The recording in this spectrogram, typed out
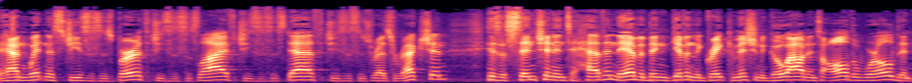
They hadn't witnessed Jesus' birth, Jesus' life, Jesus' death, Jesus' resurrection his ascension into heaven. They haven't been given the Great Commission to go out into all the world and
